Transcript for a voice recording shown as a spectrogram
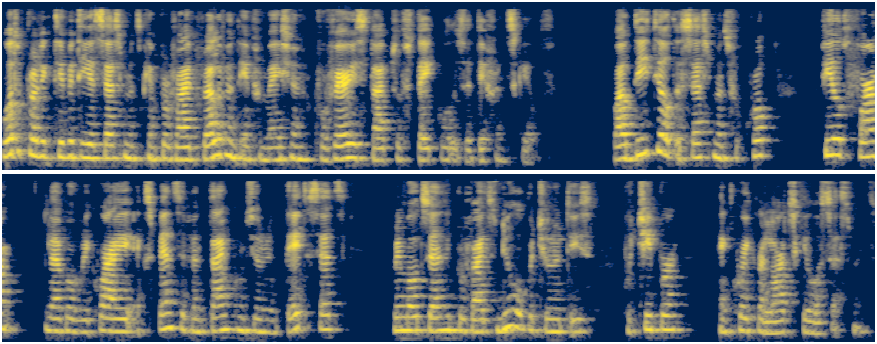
water productivity assessments can provide relevant information for various types of stakeholders at different scales. While detailed assessments for crop, field, farm level require expensive and time-consuming datasets, remote sensing provides new opportunities for cheaper and quicker large-scale assessments.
